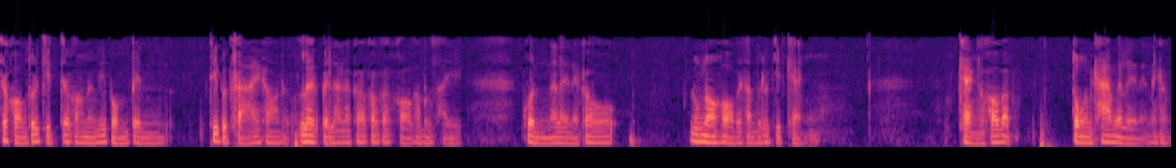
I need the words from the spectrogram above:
เจ้าของธุรกิจเจ้าของหนึ่งที่ผมเป็นที่ปรึกษาให้เขาเลิกไปแล้ว แล้วก็เขาก็ขอคำปรึกษาอีก คนอะไรเนี่ยเขาลูกน้องเขาออกไปทำธุรกิจแข่ง แข่งกับเขาแบบตรงกันข้ามกันเลยเนี่ยนะครับ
